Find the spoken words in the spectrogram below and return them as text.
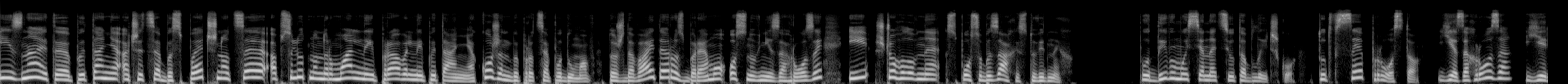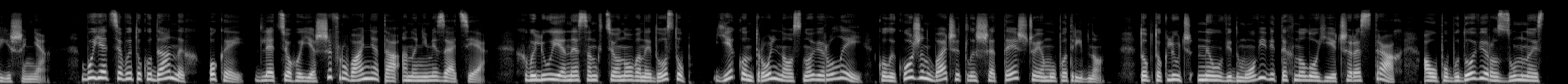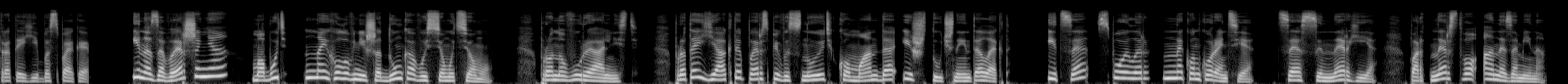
І знаєте, питання, а чи це безпечно, це абсолютно нормальне і правильне питання. Кожен би про це подумав. Тож давайте розберемо основні загрози і, що головне, способи захисту від них. Подивимося на цю табличку. Тут все просто. Є загроза, є рішення. Бояться витоку даних? Окей, для цього є шифрування та анонімізація. Хвилює несанкціонований доступ? Є контроль на основі ролей, коли кожен бачить лише те, що йому потрібно. Тобто ключ не у відмові від технології через страх, а у побудові розумної стратегії безпеки. І на завершення, мабуть, найголовніша думка в усьому цьому – про нову реальність. Про те, як тепер співіснують команда і штучний інтелект. І це, спойлер, не конкуренція. Це синергія, партнерство, а не заміна.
